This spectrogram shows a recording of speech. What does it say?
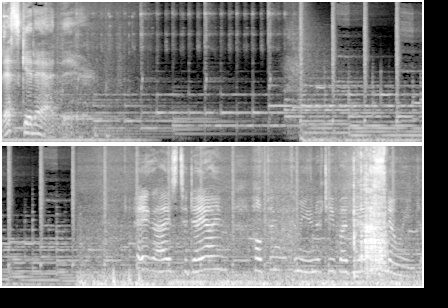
Let's get out there. Hey guys, today I'm helping the community by being a snow angel.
